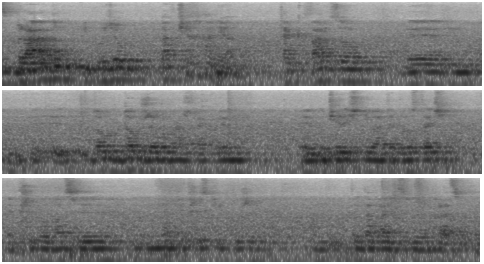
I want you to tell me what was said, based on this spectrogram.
zbladł i powiedział, babcia Hania, tak bardzo e, do, dobrze ona, że tak powiem, e, ucieleśniła tę postać przy pomocy no, tych wszystkich, którzy dodawali swoją pracę do,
